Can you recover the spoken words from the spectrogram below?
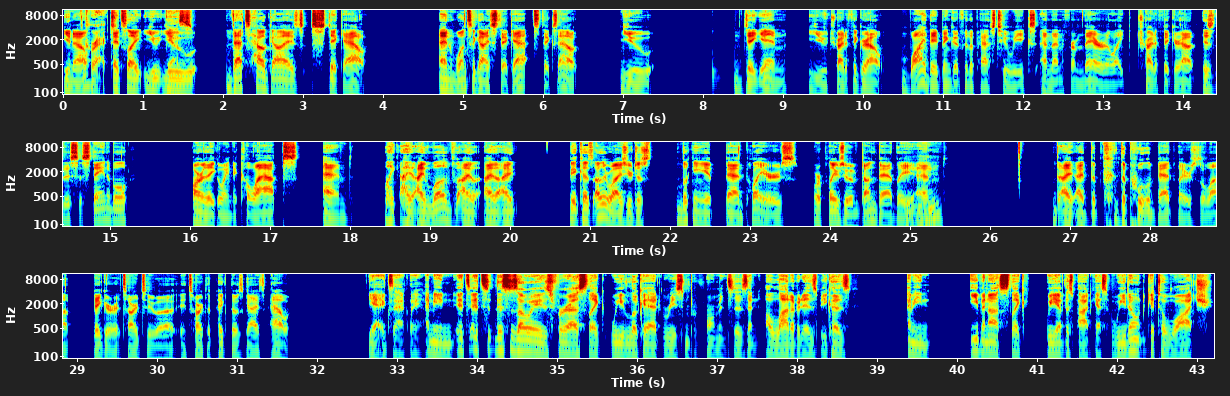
you know? Correct. It's like you you Yes. That's how guys stick out. And once a guy stick at sticks out, you dig in, you try to figure out why they've been good for the past 2 weeks and then from there like try to figure out is this sustainable? Are they going to collapse? And like I I love I I, I because otherwise you're just looking at bad players or players who have done badly Mhm. and I, I the the pool of bad players is a lot bigger. It's hard to uh it's hard to pick those guys out. Yeah, exactly. I mean, it's it's this is always for us like we look at recent performances and a lot of it is because I mean, even us like we have this podcast, we don't get to watch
